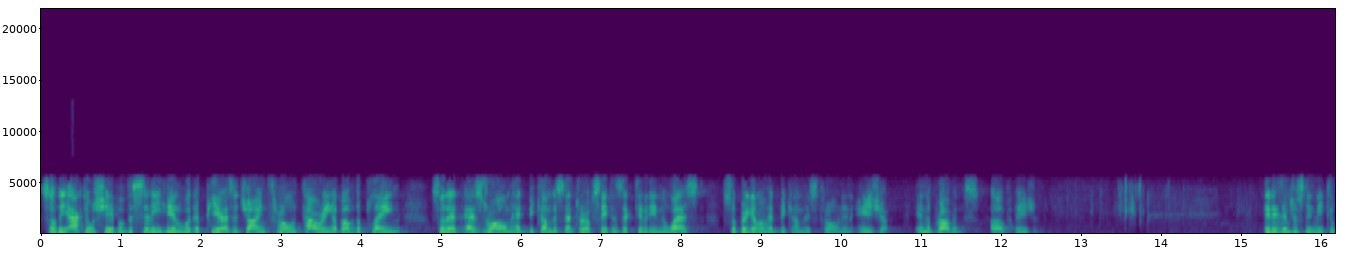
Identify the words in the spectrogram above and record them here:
So the actual shape of the city hill would appear as a giant throne towering above the plain, so that as Rome had become the center of Satan's activity in the west, so Pergamum had become his throne in Asia, in the province of Asia. It is, to,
